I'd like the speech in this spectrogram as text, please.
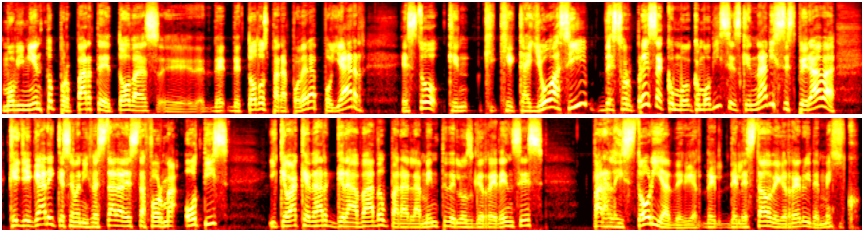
movimiento por parte de todas, eh, de, todos para poder apoyar esto que, que, cayó así de sorpresa, como, como dices, que nadie se esperaba que llegara y que se manifestara de esta forma Otis y que va a quedar grabado para la mente de los guerrerenses, para la historia del estado de Guerrero y de México.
